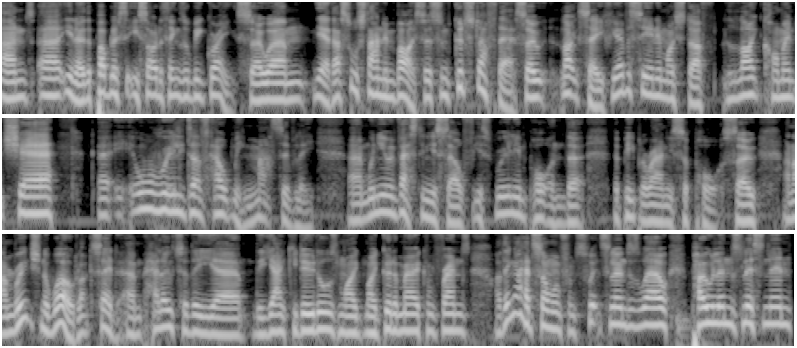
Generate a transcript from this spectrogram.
and uh, you know the publicity side of things will be great. So um, yeah, that's all standing by. So some good stuff there. So like I say, if you ever see any of my stuff, like, comment, share, uh, it all really does help me massively. Um, when you invest in yourself, it's really important that the people around you support. So, and I'm reaching the world. Like I said, um, hello to the uh, the Yankee Doodles, my my good American friends. I think I had someone from Switzerland as well. Poland's listening,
